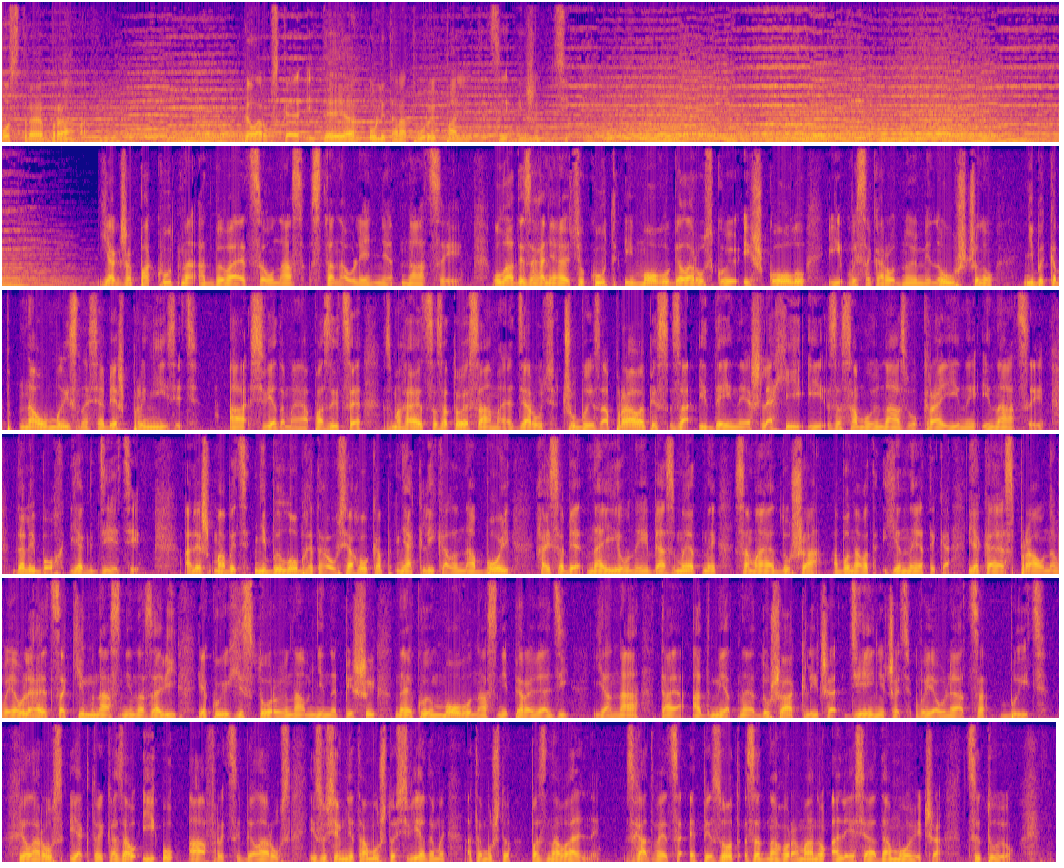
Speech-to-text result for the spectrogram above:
вострая брама. Беларуская ідэя ў літаратуры палітыцы і жыцці. Як жа пакутна адбываецца ў нас станаўленне нацыі. Улады заганяюць у кут і мову беларускую і школу і высакародную мінуўшчыну нібы каб наўмысна сябе ж прынізіць а сведамая апазіцыя змагаецца за тое самае дзяруць чубы за правапіс за ідэйныя шляхі і за самую назву краіны і нацыі. Далі бог як дзеці але ж мабыць не было б гэтага ўсяго каб не клікала на бой хай сабе наіўны і бязмэтны самая душа або нават генетыка якая спраўна выяўляецца кім нас не назаві якую гісторыю нам не напішы на якую мову нас не перавядзі. Яна тая адметная душа кліча дзейнічаць выяўляцца быць беларус як той казаў і у афрыцы беларус. І зусім не таму што сведамы а таму што пазнавальны. Згадваецца эпізод з аднаго раману алеся адамовича цытую.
